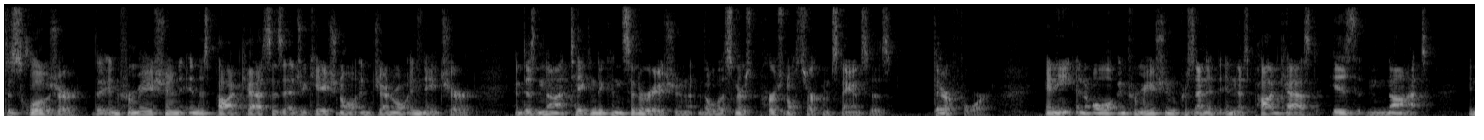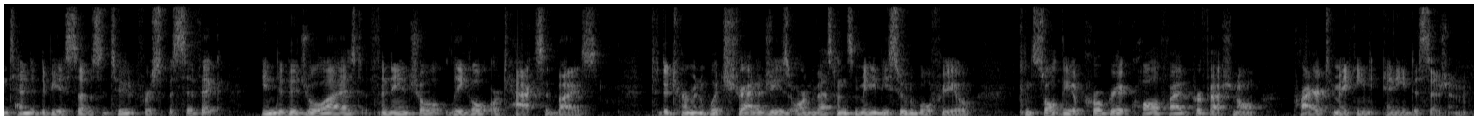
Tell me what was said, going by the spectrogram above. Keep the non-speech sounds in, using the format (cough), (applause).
Disclosure The information in this podcast is educational and general in nature and does not take into consideration the listener's personal circumstances. Therefore, any and all information presented in this podcast is not intended to be a substitute for specific, individualized financial, legal, or tax advice. To determine which strategies or investments may be suitable for you, consult the appropriate qualified professional prior to making any decision.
